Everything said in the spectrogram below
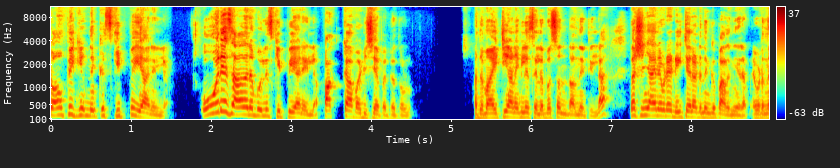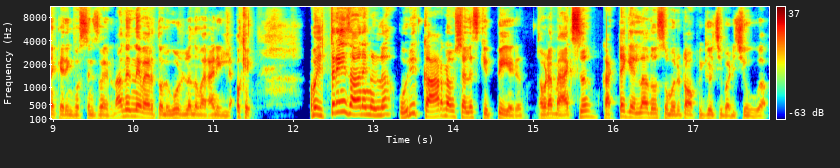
ടോപ്പിക്കും നിങ്ങൾക്ക് സ്കിപ്പ് ചെയ്യാനില്ല. ഒരു സാധനം പോലും സ്കിപ്പ് ചെയ്യാനില്ല. പക്ക പഠിച്ചേ പറ്റത്തുള്ളൂ. അത് ടി ആണെങ്കിൽ സിലബസ് ഒന്നും തന്നിട്ടില്ല. പക്ഷെ ഞാൻ ഇവിടെ ഡീറ്റെയിൽ ആയിട്ട് നിങ്ങൾക്ക് പറഞ്ഞുതരാം. എവിടെ നിന്നൊക്കെ ക്വസ്റ്റ്യൻസ് വരുന്നത്. അതെന്നേ വരത്തുള്ളൂ. കൂടുതലൊന്നും വരാനില്ല. ഓക്കെ അപ്പൊ ഇത്രയും സാധനങ്ങളിൽ ഒരു കാരണവശാലും സ്കിപ്പ് ചെയ്യരുത്. അവിടെ മാത്സ് കട്ടയ്ക്ക് എല്ലാ ദിവസവും ഒരു ടോപ്പിക് വെച്ച് പഠിച്ചു പോവുക.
